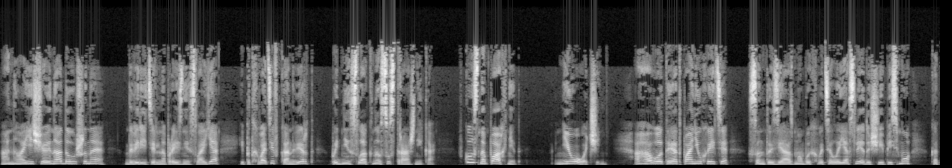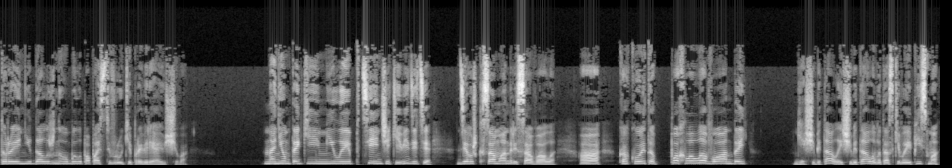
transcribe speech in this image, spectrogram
«Оно еще и надушенное», — доверительно произнесла я и, подхватив конверт, поднесла к носу стражника. «Вкусно пахнет». «Не очень». «Ага, вот и это понюхайте». С энтузиазмом выхватила я следующее письмо, которое не должно было попасть в руки проверяющего. «На нем такие милые птенчики, видите? Девушка сама нарисовала. А какой-то пахло лавандой». Я щебетала и щебетала, вытаскивая письма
